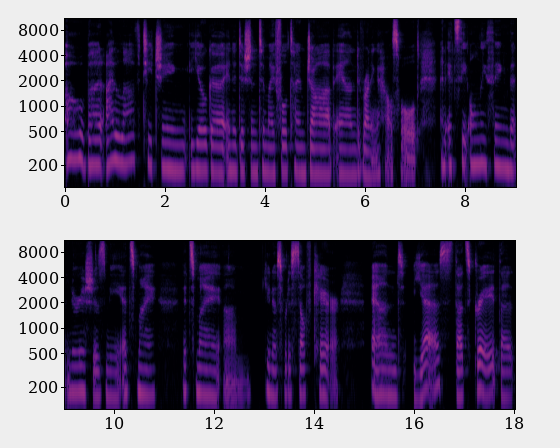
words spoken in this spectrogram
Oh, but I love teaching yoga in addition to my full time job and running a household. And it's the only thing that nourishes me. It's my, it's my, um, you know, sort of self care. And yes, that's great that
